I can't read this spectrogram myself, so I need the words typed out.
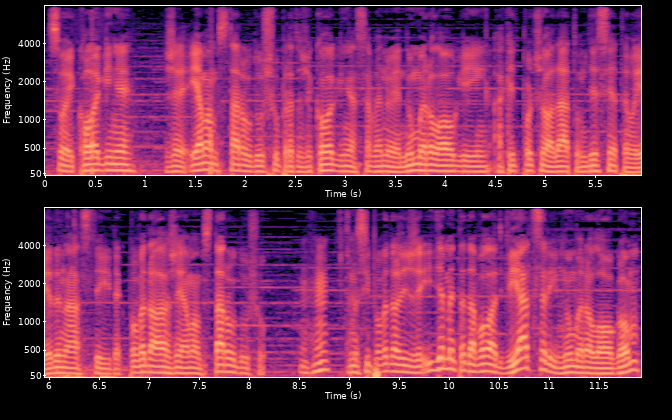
svojej kolegyne, že ja mám starú dušu, pretože kolegyňa sa venuje numerológii a keď počula dátum 10.11., tak povedala, že ja mám starú dušu. Mhm. Sme si povedali, že ideme teda volať viacerým numerológom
